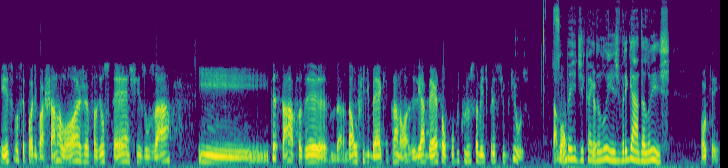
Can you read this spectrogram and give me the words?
Esse você pode baixar na loja, fazer os testes, usar e testar, fazer, dar, um feedback para nós. Ele é aberto ao público justamente para esse tipo de uso. Tá Super bom? dica aí do Luiz. Obrigada, Luiz. Ok,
